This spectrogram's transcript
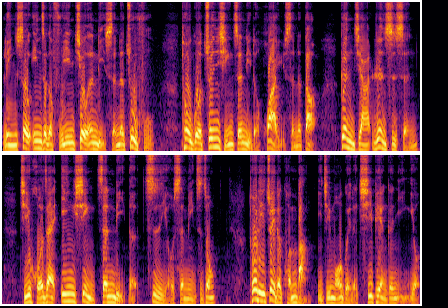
领受因这个福音救恩里神的祝福，透过遵行真理的话语，神的道，更加认识神及活在因信真理的自由生命之中，脱离罪的捆绑以及魔鬼的欺骗跟引诱，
